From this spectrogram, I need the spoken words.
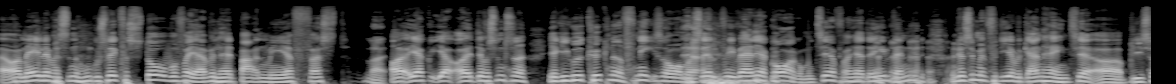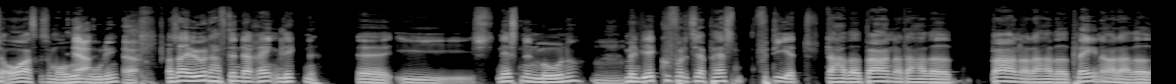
Og Amalie var sådan, hun kunne slet ikke forstå, hvorfor jeg ville have et barn mere først. Nej. Og, jeg, jeg, og det var sådan, sådan, at jeg gik ud i køkkenet og fnes over mig ja. selv, fordi hvad er det, jeg går og argumenterer for her? Det er helt vanvittigt. Men det var simpelthen, fordi jeg vil gerne have hende til at blive så overrasket som overhovedet Ja. muligt. Ja. Og så har jeg i øvrigt haft den der ring liggende øh, i næsten en måned, Mm. men vi har ikke kunne få det til at passe, fordi at der har været børn, og der har været børn, og der har været planer, og der har været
